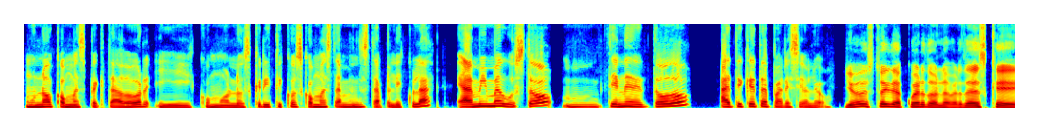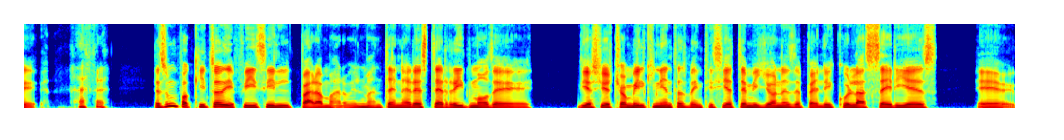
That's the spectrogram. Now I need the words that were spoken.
uno como espectador y como los críticos, cómo están viendo esta película. A mí me gustó, mm, tiene de todo. ¿A ti qué te pareció, Leo? Yo estoy de acuerdo, la verdad es que Es un poquito difícil para Marvel mantener este ritmo de 18.527 millones de películas, series, eh,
